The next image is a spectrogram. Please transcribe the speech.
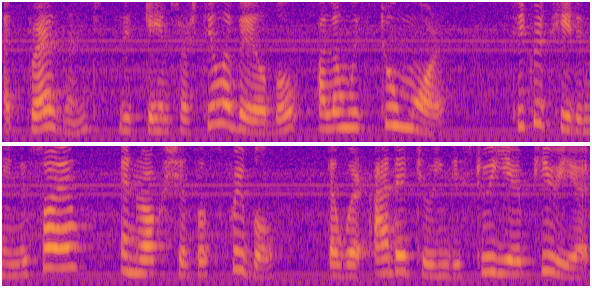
At present, these games are still available along with two more, Secrets Hidden in the Soil and Rock Chisel Scribble, that were added during this two-year period.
